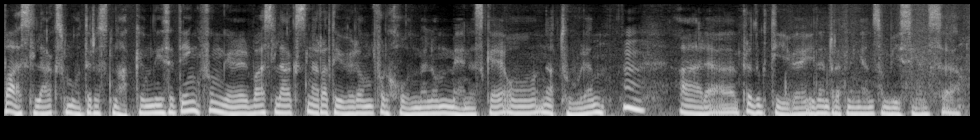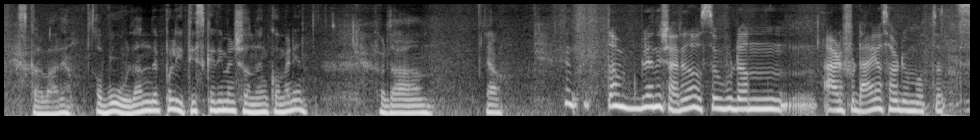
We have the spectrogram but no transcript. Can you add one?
hva slags måter å snakke om disse ting fungerer, hva slags narrativer om forhold mellom mennesket og naturen mm. er eh, produktive i den retningen som vi syns eh, skal være. Og hvordan den politiske dimensjonen kommer inn. For da, ja. Da ble jeg nysgjerrig da også. Hvordan er det for deg? Altså, har du måttet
